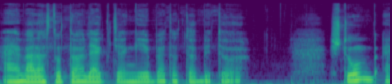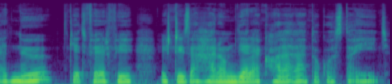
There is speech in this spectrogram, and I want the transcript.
elválasztotta a leggyengébbet a többitől. Stumpf egy nő, két férfi és 13 gyerek halálát okozta így.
